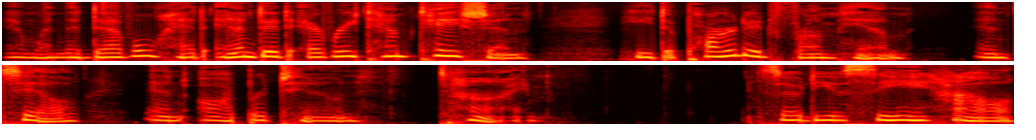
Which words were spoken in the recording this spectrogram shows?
And when the devil had ended every temptation, he departed from him until an opportune time. So, do you see how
